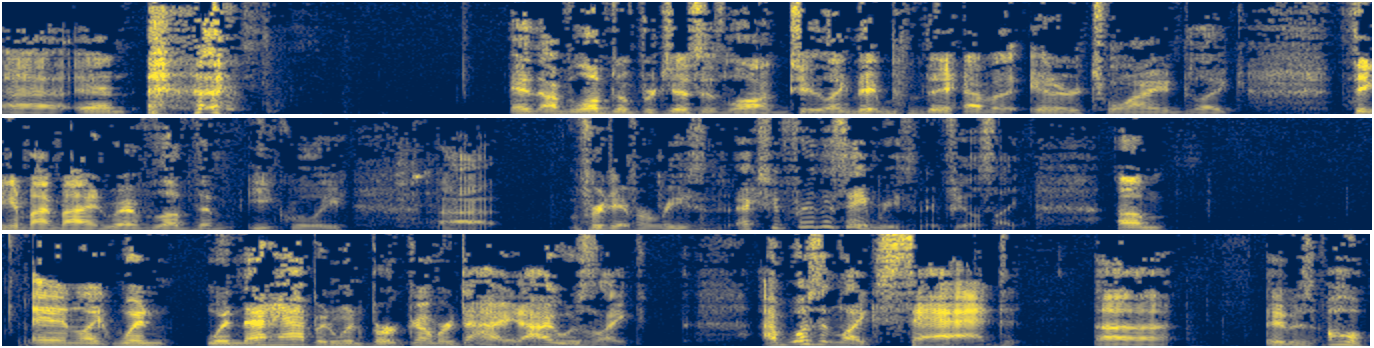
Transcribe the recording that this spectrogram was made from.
Uh, and and I've loved them for just as long too. Like they they have an intertwined like thing in my mind where I've loved them equally uh, for different reasons. Actually, for the same reason, it feels like. Um, and like when when that happened, when Burt Gummer died, I was like, I wasn't like sad. Uh, it was oh,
